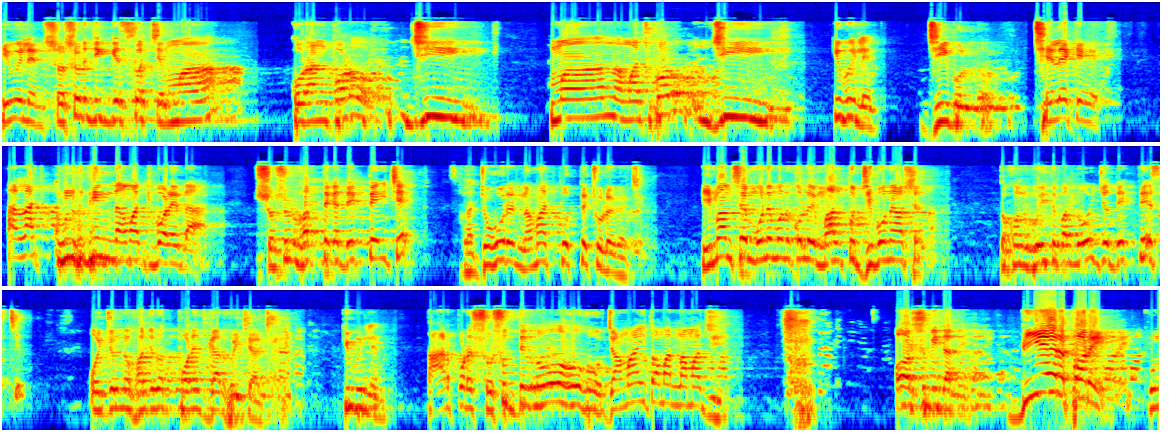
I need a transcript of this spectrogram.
কি বুঝলেন? শ্বশুর জিজ্ঞেস করছে, মা, কোরআন পড়ো? জি। মা, নামাজ পড়ো? জি। কি বুঝলেন? জি বলল, ছেলেকে আল্লাহ কোনোদিন নামাজ পড়ে না। শ্বশুর ঘর থেকে দেখতে এইছে জোহরের নামাজ পড়তে চলে গেছে। ইমাম সাহেব মনে মনে করল মাল তো জীবনে আসে না। তখন বুঝতে পারল, ওই যে দেখতে এসছে, ওই জন্য হজরত পরেজগার হয়েছে আজকে। কি বুঝলেন তারপরে শ্বশুর দেখল ও হো, জামাই তো আমার নামাজি। অসুবিধা নেই। বিয়ের পরে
